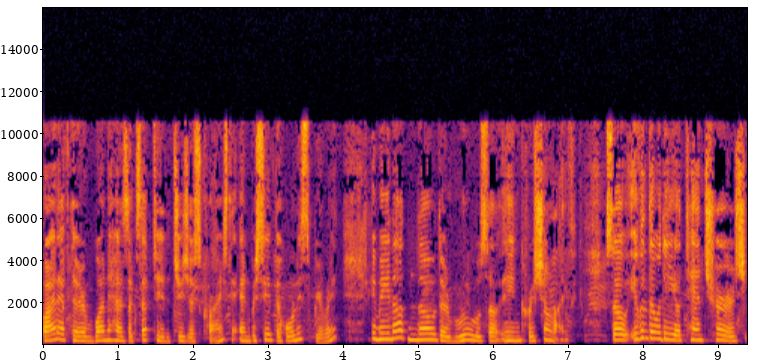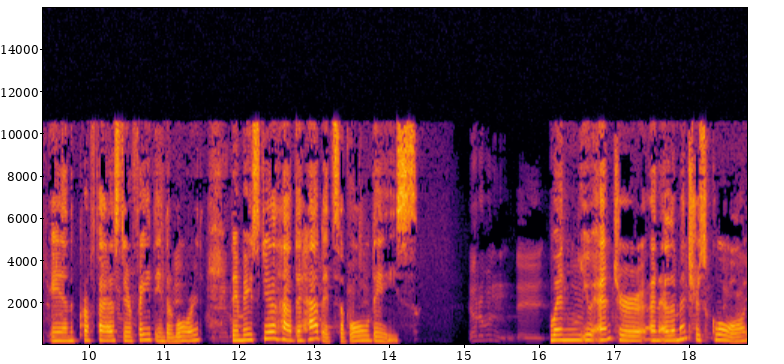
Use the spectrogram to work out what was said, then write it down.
right after one has accepted Jesus Christ and received the Holy Spirit, he may not know the rules in Christian life. So even though they attend church and profess their faith in the Lord, they may still have the habits of old days. When you enter an elementary school,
